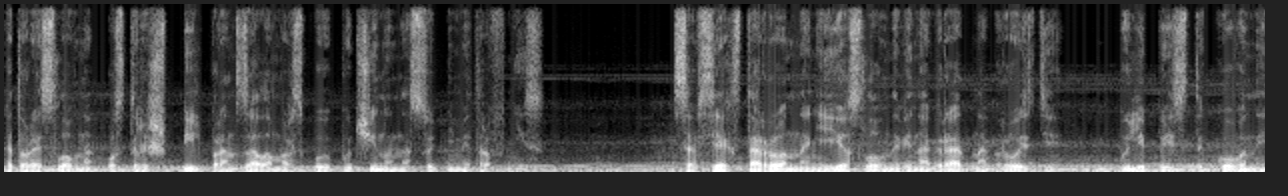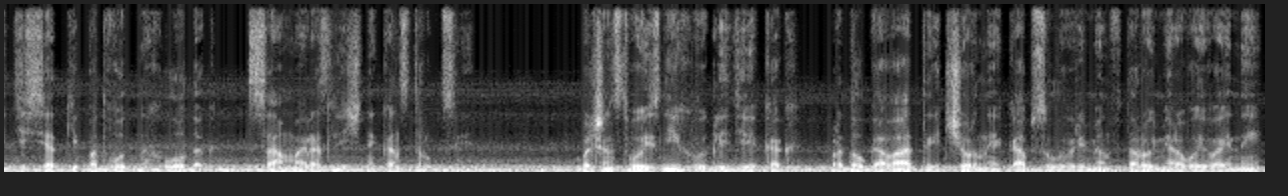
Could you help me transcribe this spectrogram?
которая словно острый шпиль пронзала морскую пучину на сотни метров вниз. Со всех сторон на нее, словно виноград на грозди, были пристыкованы десятки подводных лодок самой различной конструкции. Большинство из них выглядели как продолговатые черные капсулы времен Второй мировой войны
